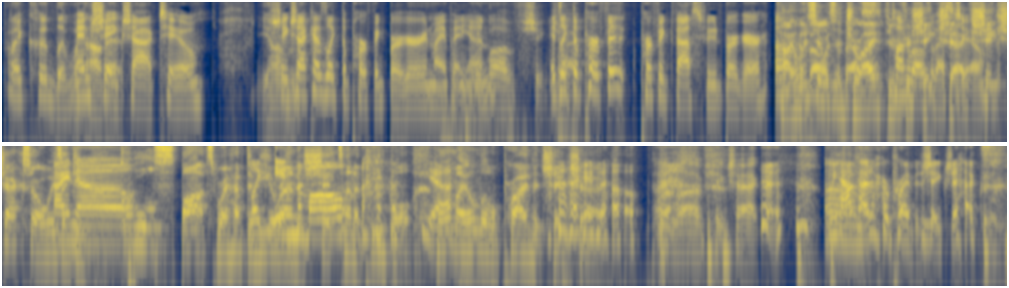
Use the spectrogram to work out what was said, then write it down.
but I could live without and Shake it. Shack too. Yum. Shake Shack has like the perfect burger in my I opinion. love Shake Shack. It's like the perfect perfect fast food burger. Oh, I wish there was a the best. drive-through for Bell's Shake Shack. too. Shake Shacks are always I like know. in cool spots where I have to Like be around a mall. shit ton of people. Yeah. I want my own little private Shake Shack. no. I love Shake Shack. We have had our private Shake Shacks.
